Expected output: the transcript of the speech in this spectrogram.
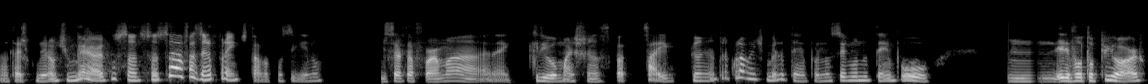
O Atlético Mineiro é um time melhor que o Santos. O Santos estava fazendo frente, estava conseguindo de certa forma, né, criou mais chances para sair ganhando tranquilamente no primeiro tempo. No segundo tempo, hum, ele voltou pior.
